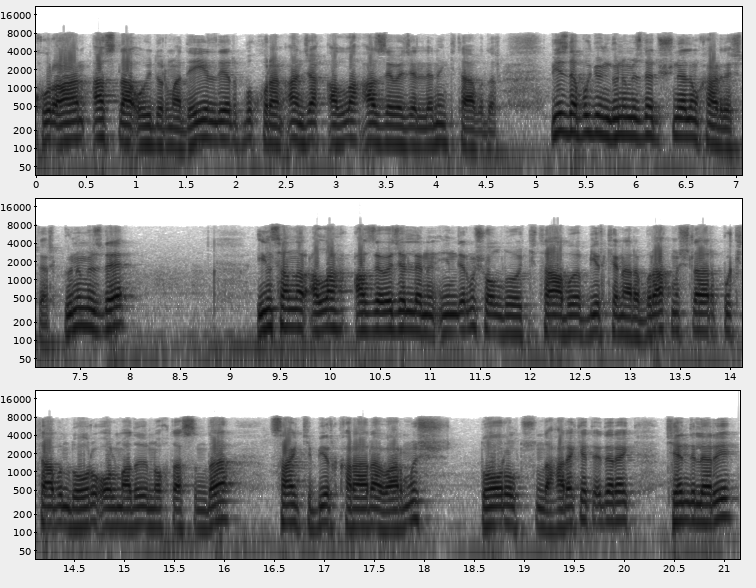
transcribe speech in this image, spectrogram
Kur'an asla uydurma değildir. Bu Kur'an ancak Allah Azze ve Celle'nin kitabıdır. Biz de bugün günümüzde düşünelim kardeşler. Günümüzde insanlar Allah Azze ve Celle'nin indirmiş olduğu kitabı bir kenara bırakmışlar. Bu kitabın doğru olmadığı noktasında sanki bir karara varmış, doğrultusunda hareket ederek kendileri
